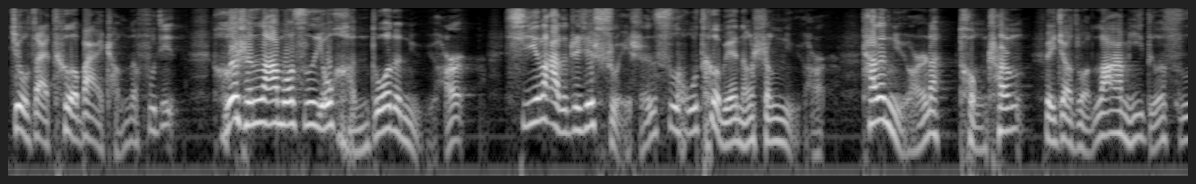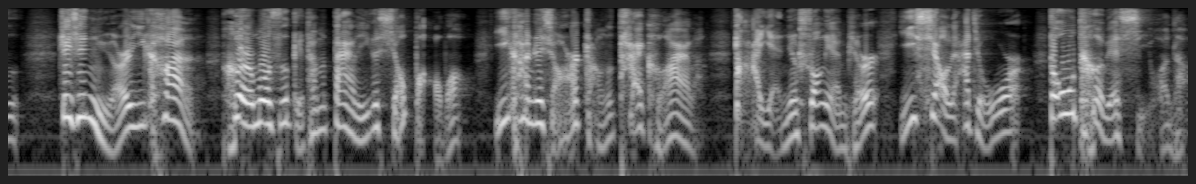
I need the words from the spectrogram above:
就在特拜城的附近。河神拉莫斯有很多的女儿，希腊的这些水神似乎特别能生女儿。他的女儿呢，统称被叫做拉弥德斯。这些女儿一看，赫尔墨斯给他们带了一个小宝宝，一看这小孩长得太可爱了，大眼睛、双眼皮儿，一笑俩酒窝，都特别喜欢他。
